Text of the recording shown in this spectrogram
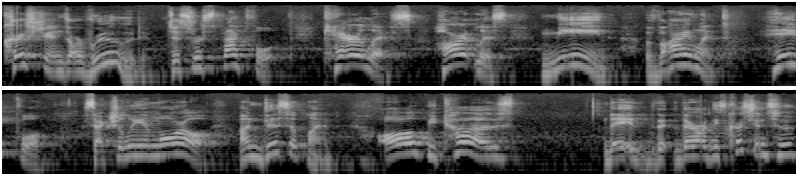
Christians are rude, disrespectful, careless, heartless, mean, violent, hateful, sexually immoral, undisciplined. All because they, th- there are these Christians who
